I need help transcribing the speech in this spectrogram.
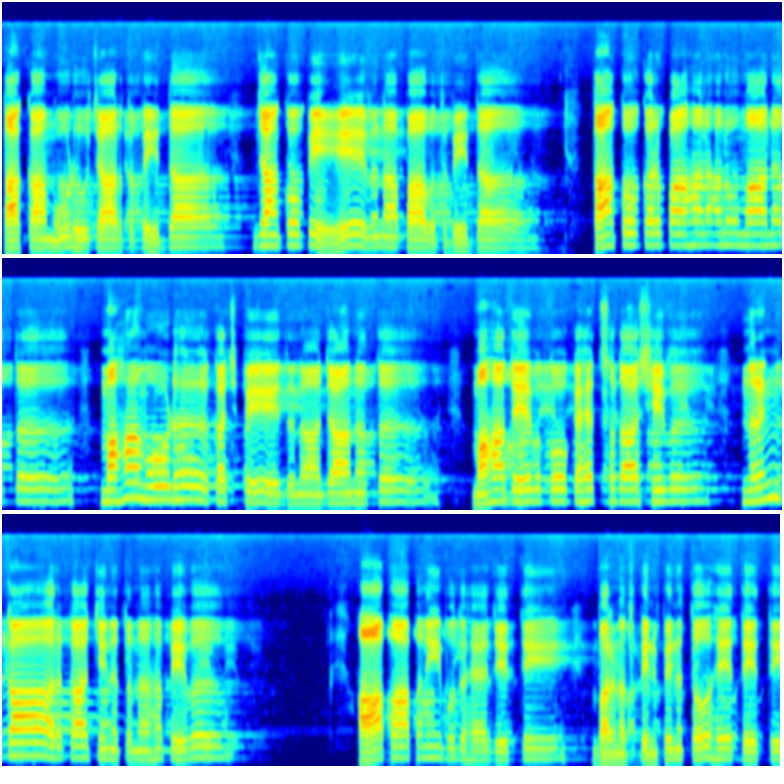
ਤਾਕਾ ਮੂੜ ਉਚਾਰਤ ਭੇਦਾ, ਜਾਂ ਕੋ ਭੇਵ ਨਾ ਪਾਵਤ ਬੇਦਾ। ਤਾਂ ਕੋ ਕਰ ਪਾਹਨ ਅਨੁਮਾਨਤ, ਮਹਾ ਮੂੜ ਕਛ ਭੇਦ ਨਾ ਜਾਣਤ। ਮਹਾਦੇਵ ਕੋ ਕਹਿਤ ਸਦਾ ਸ਼ਿਵ, ਨਿਰੰਕਾਰ ਕਾ ਚਿੰਤ ਨਹ ਪਿਵ ਆਪ ਆਪਨੀ ਬੁਧ ਹੈ ਜੇਤੇ, ਵਰਣਤ ਭਿਨ ਭਿਨ ਤੋਹੇ ਤੇਤੇ।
